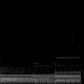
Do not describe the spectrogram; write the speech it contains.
Música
